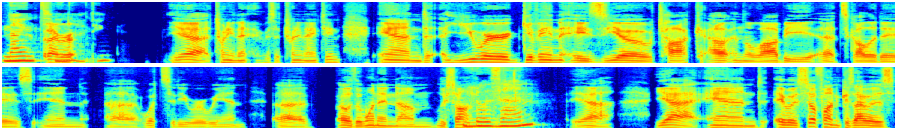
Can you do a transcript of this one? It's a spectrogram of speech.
19, I, re- I think. Yeah, 20 was it 2019? And you were giving a Zio talk out in the lobby at Scala Days in uh, what city were we in? Uh, oh, the one in um, Lausanne. Lausanne. Yeah, yeah, and it was so fun because I was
